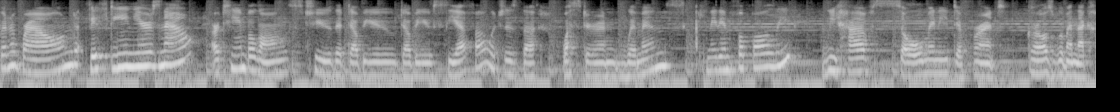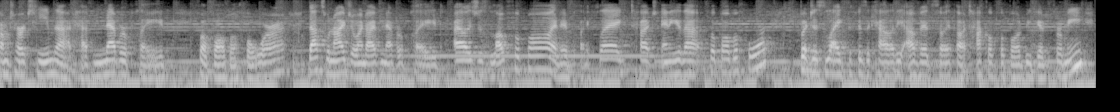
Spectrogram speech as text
been around 15 years now. Our team belongs to the WWCFL, which is the Western Women's Canadian Football League. We have so many different girls, women that come to our team that have never played football before. That's when I joined. I've never played. I always just love football. I didn't play flag, touch any of that football before, but just like the physicality of it. So I thought tackle football would be good for me.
